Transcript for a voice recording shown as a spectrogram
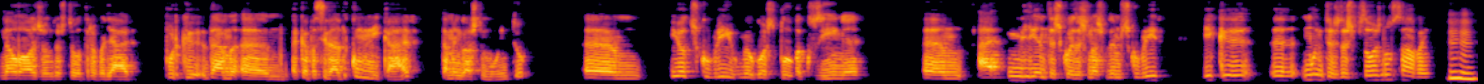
na loja onde eu estou a trabalhar, porque dá-me hum, a capacidade de comunicar, também gosto muito. Um, eu descobri o meu gosto pela cozinha. Um, há milhentas coisas que nós podemos descobrir e que uh, muitas das pessoas não sabem. Uhum.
